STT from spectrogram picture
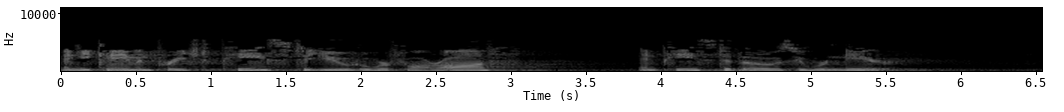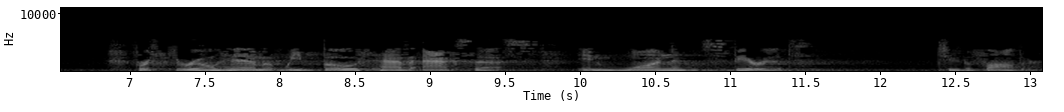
And he came and preached peace to you who were far off, and peace to those who were near. For through him we both have access in one spirit to the Father.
